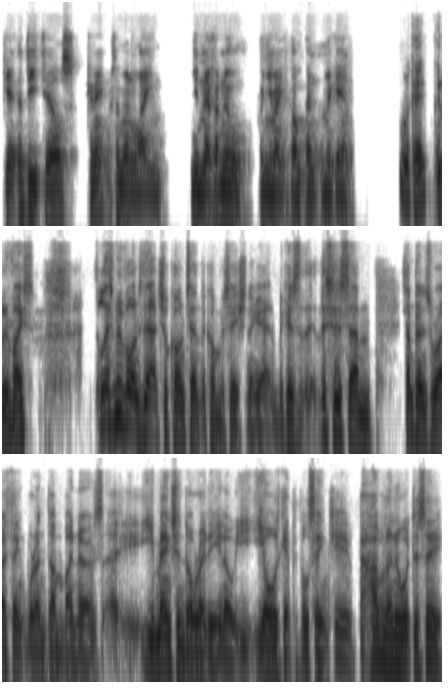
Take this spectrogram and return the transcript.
get the details, connect with them online. You never know when you might bump into them again. Okay, good advice let's move on to the actual content of the conversation again, because this is um, sometimes where I think we're undone by nerves. Uh, you mentioned already, you know, you, you, always get people saying to you, but how will I know what to say?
